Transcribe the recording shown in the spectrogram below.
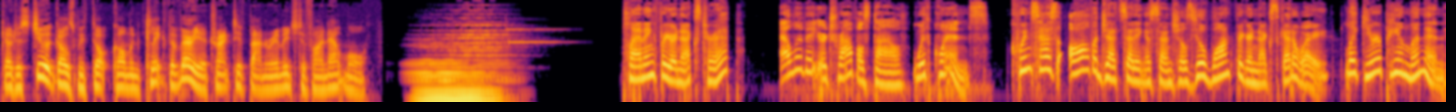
Go to stuartgoldsmith.com and click the very attractive banner image to find out more. Planning for your next trip? Elevate your travel style with Quince. Quince has all the jet setting essentials you'll want for your next getaway, like European linen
